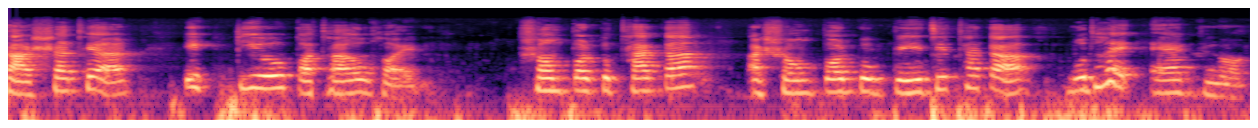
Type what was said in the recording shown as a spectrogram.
তার সাথে আর একটিও কথাও হয় না। সম্পর্ক থাকা আর সম্পর্ক বেঁচে থাকা বোধহয় এক নয়।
